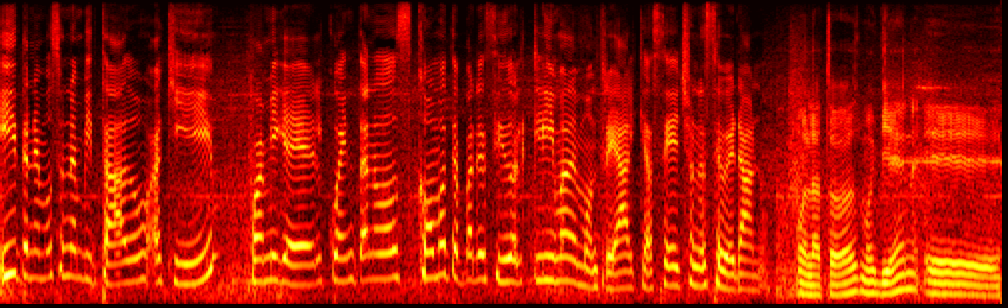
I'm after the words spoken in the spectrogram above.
Y tenemos un invitado aquí, Juan Miguel, cuéntanos cómo te ha parecido el clima de Montreal que has hecho en este verano. Hola a todos, muy bien. Eh,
